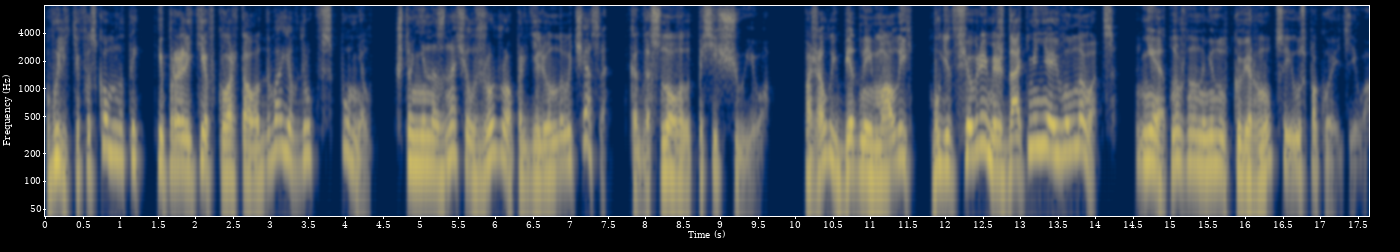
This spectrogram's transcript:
Вылетев из комнаты и пролетев квартала два, я вдруг вспомнил, что не назначил Жоржу определенного часа, когда снова посещу его. Пожалуй, бедный малый будет все время ждать меня и волноваться. Нет, нужно на минутку вернуться и успокоить его.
